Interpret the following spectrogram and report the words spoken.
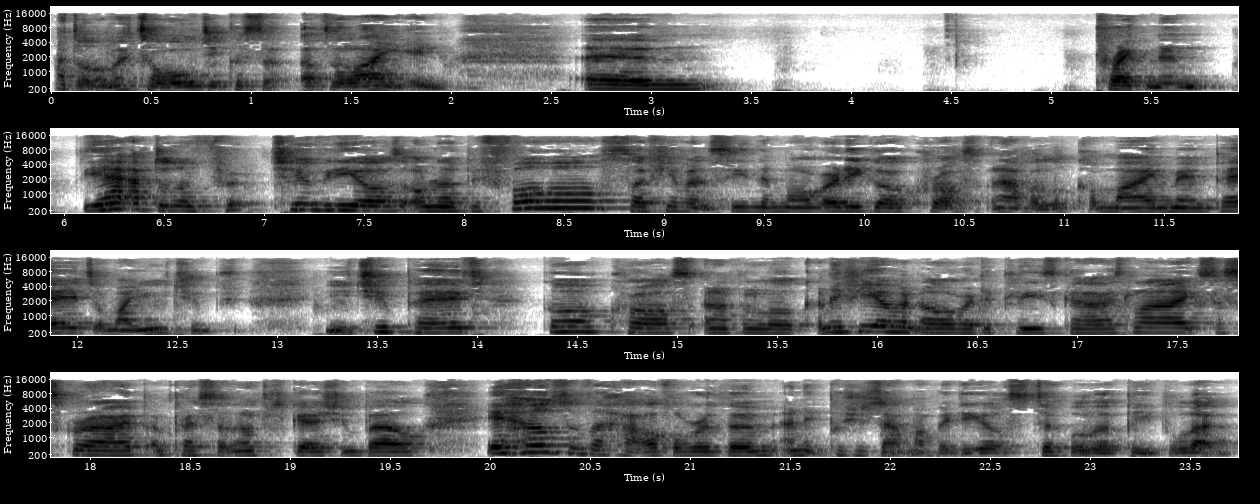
I don't know if I told you because of the lighting. Um, pregnant yeah, I've done two videos on her before, so if you haven't seen them already, go across and have a look on my main page, on my YouTube YouTube page. Go across and have a look. And if you haven't already, please guys, like, subscribe and press that notification bell. It helps with the algorithm and it pushes out my videos to other people that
